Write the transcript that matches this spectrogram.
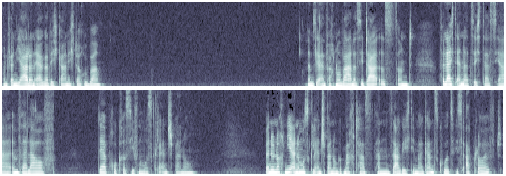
Und wenn ja, dann ärgere dich gar nicht darüber. Nimm sie einfach nur wahr, dass sie da ist und vielleicht ändert sich das ja im Verlauf der progressiven Muskelentspannung. Wenn du noch nie eine Muskelentspannung gemacht hast, dann sage ich dir mal ganz kurz, wie es abläuft.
